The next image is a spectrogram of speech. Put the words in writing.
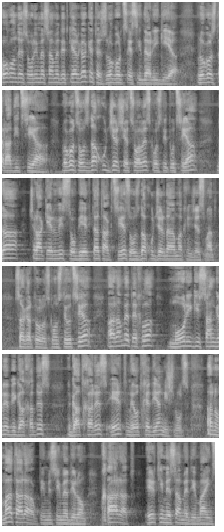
ოღონდეს 2/13-ით კი არ გაკეთეს, როგორც წესი და რიგია, როგორც ტრადიცია, როგორც 25-ჯერ შეცვალეს კონსტიტუცია და ჭრაკერვის ობიექტად აქციეს 25-ჯერ დაამახინჯეს მათ საქართველოს კონსტიტუცია, არამედ ეხლა მორიგი სანგრები გახადეს გათხარეს ერთ მეოთხედიან ნიშნულს. ანუ მათ არ აქვთ იმის იმედი, რომ მყარად 1/13 მაინც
